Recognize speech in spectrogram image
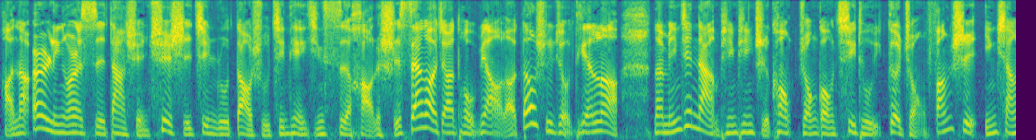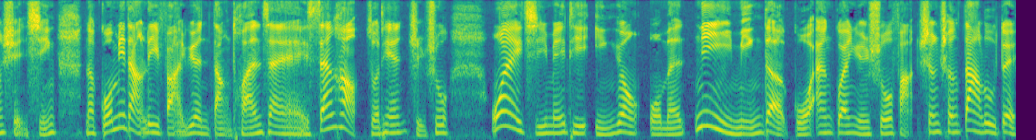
好，那二零二四大选确实进入倒数，今天已经四号了，十三号就要投票了，倒数九天了。那民进党频频指控中共企图以各种方式影响选情。那国民党立法院党团在三号昨天指出，外籍媒体引用我们匿名的国安官员说法，声称大陆对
